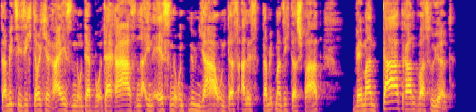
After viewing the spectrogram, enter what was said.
damit sie sich solche Reisen und der der Rasen in Essen und nun ja und das alles, damit man sich das spart. Wenn man da dran was rührt,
